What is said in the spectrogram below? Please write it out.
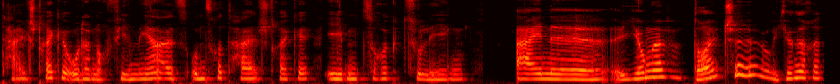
Teilstrecke oder noch viel mehr als unsere Teilstrecke eben zurückzulegen. Eine junge Deutsche, jüngere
